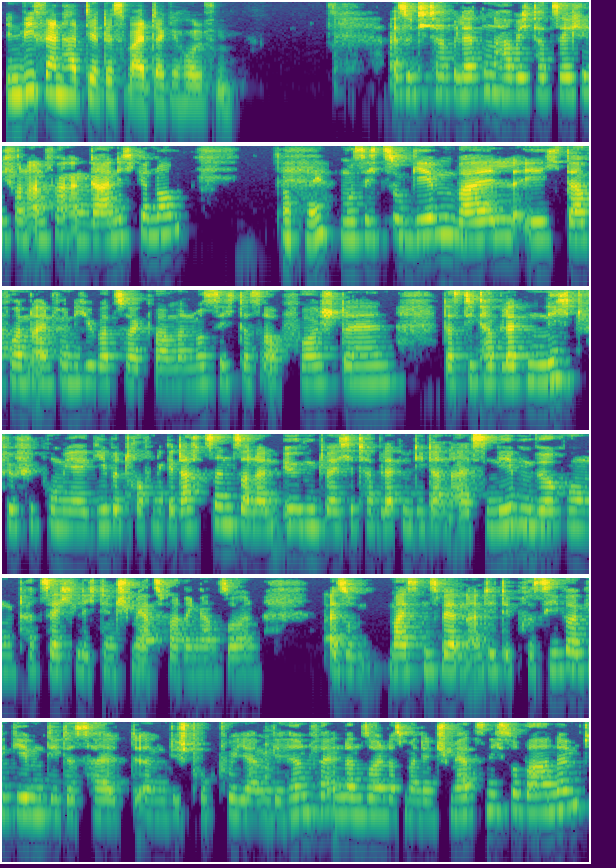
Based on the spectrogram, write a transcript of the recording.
inwiefern hat dir das weitergeholfen? Also die Tabletten habe ich tatsächlich von Anfang an gar nicht genommen. Okay. muss ich zugeben, weil ich davon einfach nicht überzeugt war. Man muss sich das auch vorstellen, dass die Tabletten nicht für Fibromyalgie-Betroffene gedacht sind, sondern irgendwelche Tabletten, die dann als Nebenwirkung tatsächlich den Schmerz verringern sollen. Also meistens werden Antidepressiva gegeben, die das halt ähm, die Struktur ja im Gehirn verändern sollen, dass man den Schmerz nicht so wahrnimmt.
